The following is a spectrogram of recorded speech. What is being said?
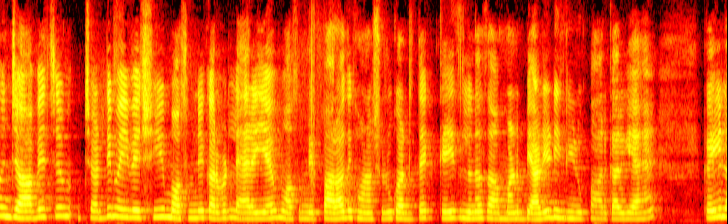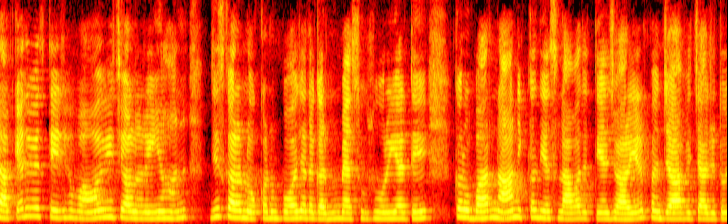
ਪੰਜਾਬ ਵਿੱਚ ਚੜ੍ਹਦੀ ਮਈ ਵਿੱਚ ਹੀ ਮੌਸਮ ਨੇ ਕਰਵਟ ਲੈ ਰਹੀ ਹੈ। ਮੌਸਮ ਨੇ ਪਾਰਾ ਦਿਖਾਉਣਾ ਸ਼ੁਰੂ ਕਰ ਦਿੱਤਾ ਕਈ ਜ਼ਿਲ੍ਹਿਆਂ ਦਾ ਤਾਪਮਾਨ 42 ਡਿਗਰੀ ਨੂੰ ਪਾਰ ਕਰ ਗਿਆ ਹੈ। ਕਈ ਇਲਾਕਿਆਂ ਦੇ ਵਿੱਚ ਤੇਜ਼ ਹਵਾਵਾਂ ਵੀ ਚੱਲ ਰਹੀਆਂ ਹਨ, ਜਿਸ ਕਾਰਨ ਲੋਕਾਂ ਨੂੰ ਬਹੁਤ ਜ਼ਿਆਦਾ ਗਰਮੀ ਮਹਿਸੂਸ ਹੋ ਰਹੀ ਹੈ ਤੇ ਘਰੋਂ ਬਾਹਰ ਨਾ ਨਿਕਲਣ ਦੀਆਂ ਸਲਾਹਾਂ ਦਿੱਤੀਆਂ ਜਾ ਰਹੀਆਂ ਹਨ। ਪੰਜਾਬ ਵਿੱਚ ਅੱਜ ਤੋਂ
